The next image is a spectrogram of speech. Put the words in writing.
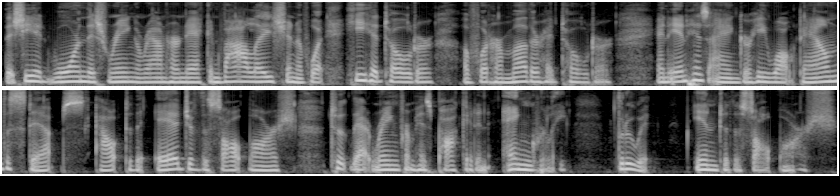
that she had worn this ring around her neck in violation of what he had told her, of what her mother had told her. And in his anger, he walked down the steps out to the edge of the salt marsh, took that ring from his pocket, and angrily threw it into the salt marsh.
